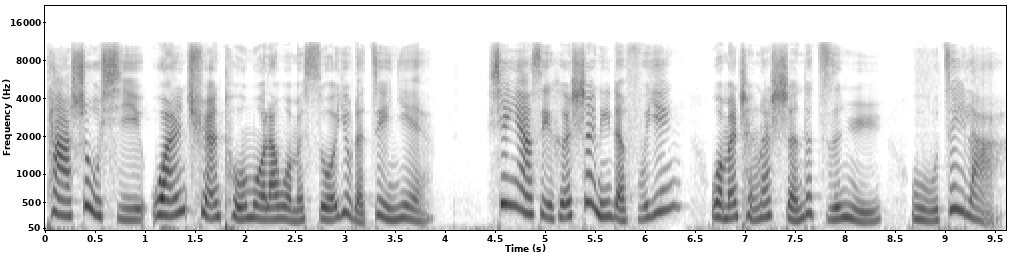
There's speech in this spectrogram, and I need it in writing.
他受洗完全涂抹了我们所有的罪孽。信仰水和圣灵的福音，我们成了神的子女，无罪啦。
